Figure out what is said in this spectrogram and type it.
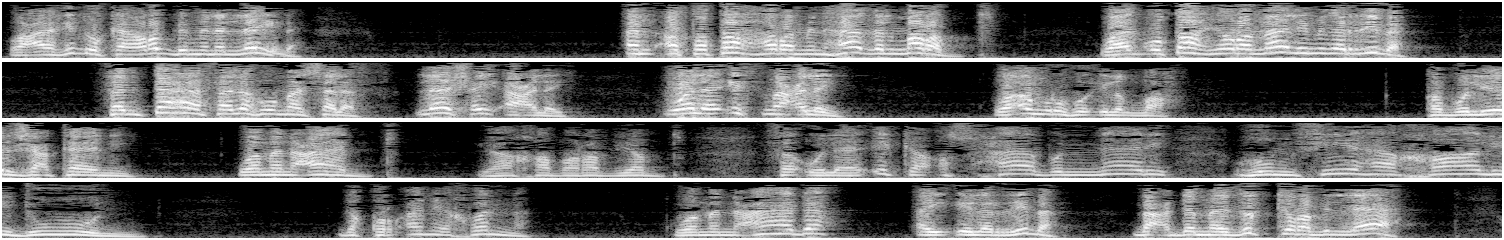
وعاهدك يا رب من الليلة. أن أتطهر من هذا المرض وأن أطهر مالي من الربا. فانتهى فله ما سلف. لا شيء عليه ولا إثم عليه وأمره إلى الله. طب واللي يرجع تاني؟ ومن عاد؟ يا خبر أبيض. فأولئك أصحاب النار هم فيها خالدون. ده قرآن يا أخوانا ومن عاد أي إلى الربا بعدما ذكر بالله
